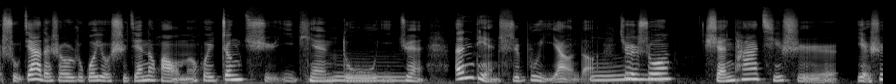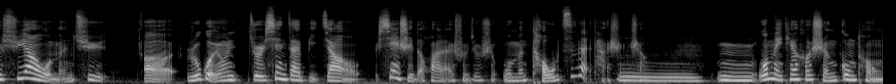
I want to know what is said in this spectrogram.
暑假的时候，如果有时间的话，我们会争取一天读一卷。恩典是不一样的，嗯就是说神他其实也是需要我们去。呃，如果用就是现在比较现实的话来说，就是我们投资在他身上。嗯嗯，我每天和神共同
